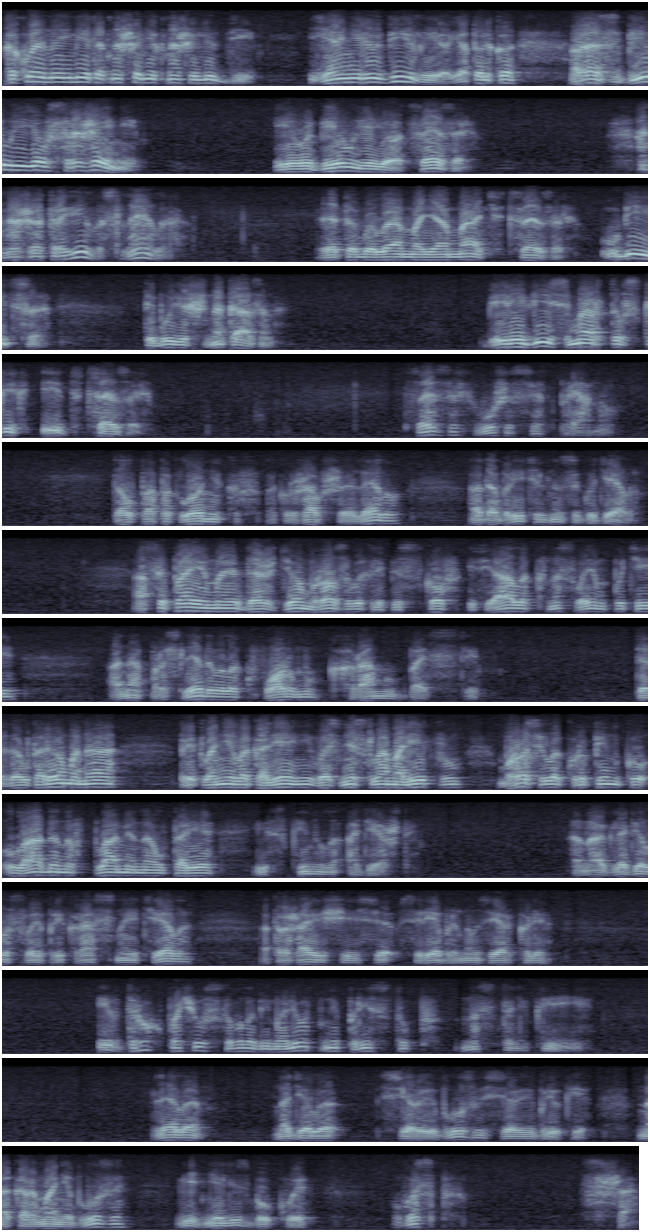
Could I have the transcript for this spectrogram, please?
какое она имеет отношение к нашей любви? Я не любил ее, я только разбил ее в сражении. И убил ее Цезарь. Она же отравилась, Лела. Это была моя мать, Цезарь. Убийца. Ты будешь наказан. Берегись мартовских ид, Цезарь. Цезарь в ужасе отпрянул. Толпа поклонников, окружавшая Лелу, одобрительно загудела. Осыпаемая дождем розовых лепестков и фиалок на своем пути, она проследовала к форму, к храму Бесты. Перед алтарем она преклонила колени, вознесла молитву, бросила крупинку ладана в пламя на алтаре и скинула одежды. Она оглядела свое прекрасное тело, отражающееся в серебряном зеркале, и вдруг почувствовала мимолетный приступ ностальгии. Лела надела серые блузы, серые брюки. На кармане блузы виднелись буквы «ВОСП США».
